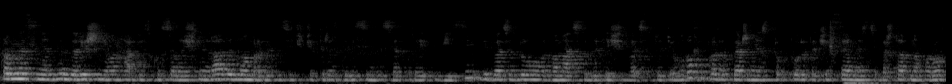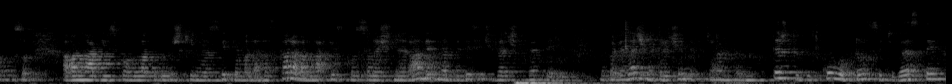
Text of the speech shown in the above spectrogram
про внесення змін до рішення Авангардівської селищної ради номер 2483-8 від 22.12.2023 року про затвердження структури та чисельності та штатного розпису Авангардівського закладу дошкільної освіти Мадагаскара Авангардівської селищної ради на 2024 рік. Доповідач Миколайченко Тетяна Анатоліївна. Теж додатково просить ввести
